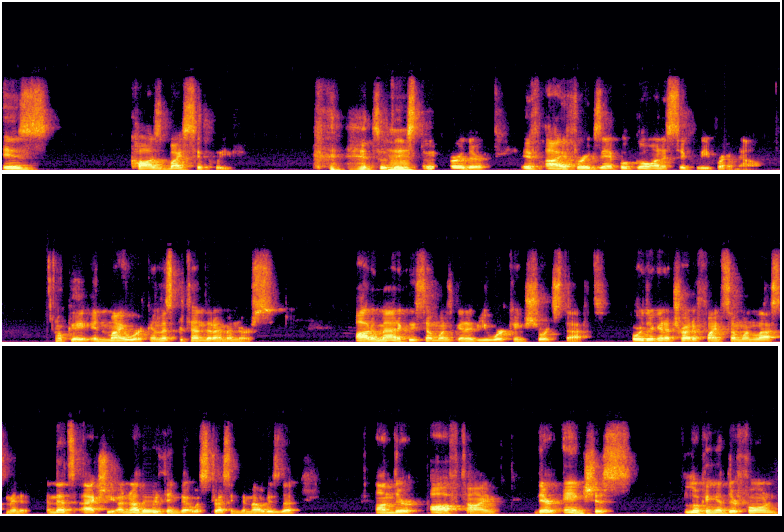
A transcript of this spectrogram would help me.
is caused by sick leave. so to hmm. explain further, if I, for example, go on a sick leave right now, okay, in my work, and let's pretend that I'm a nurse automatically someone's going to be working short staffed or they're going to try to find someone last minute and that's actually another thing that was stressing them out is that on their off time they're anxious looking at their phone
